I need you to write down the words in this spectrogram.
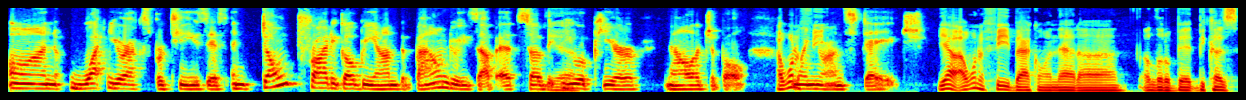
on what your expertise is and don't try to go beyond the boundaries of it so that yeah. you appear knowledgeable I when feed, you're on stage. Yeah, I want to feedback on that uh, a little bit because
